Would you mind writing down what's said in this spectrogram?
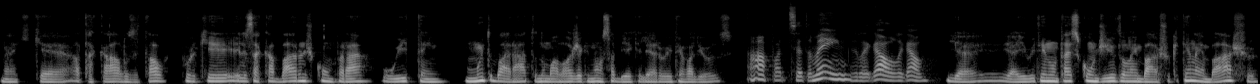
né, que quer atacá-los e tal, porque eles acabaram de comprar o item muito barato numa loja que não sabia que ele era o item valioso. Ah, pode ser também? Legal, legal. E aí, e aí o item não está escondido lá embaixo. O que tem lá embaixo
